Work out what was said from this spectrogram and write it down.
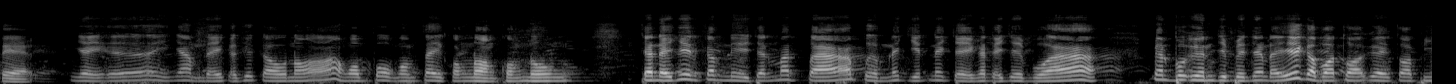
แตก ใหญ่เอ้ยย่ำใดก็คือเก่าเนาะหอมโป้งหอมไส้ของน้องของนงจะได้ยินคำนี้จันมัดป๋าเปิ่มในจิตในใจกันได้ใจบัวแม่นผู้อื่นจะเป็นจังไดก็บ่ทอเอ้ยต่อพี่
